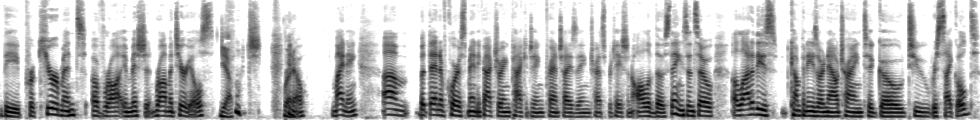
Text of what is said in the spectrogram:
the procurement of raw emission, raw materials, Yeah. which, Right. you know, mining. Um, but then of course, manufacturing, packaging, franchising, transportation, all of those things. And so a lot of these companies are now trying to go to recycled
